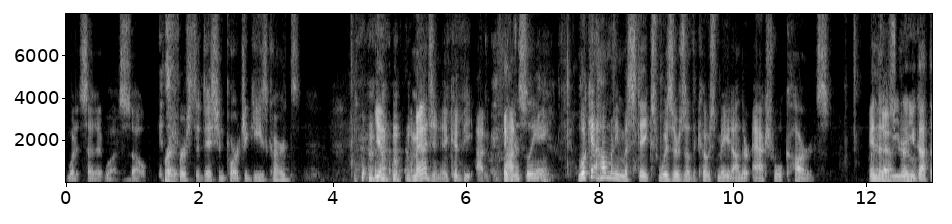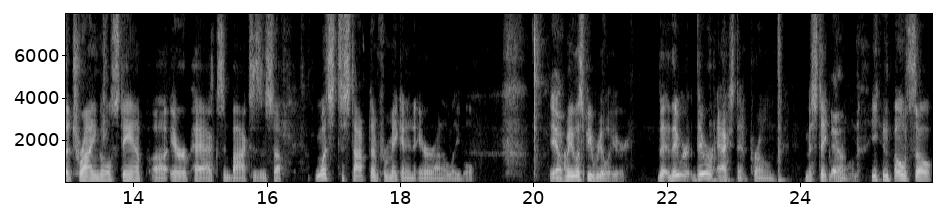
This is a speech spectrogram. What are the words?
what it said it was." So It's Right. first edition Portuguese cards. yeah, imagine it could be. Honestly, look at how many mistakes Wizards of the Coast made on their actual cards. In the That's you know true. you got the triangle stamp uh, error packs and boxes and stuff. What's to stop them from making an error on a label? Yeah. I mean, let's be real here. They, they were they were uh-huh. accident prone, mistake Yeah. prone, you know. So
